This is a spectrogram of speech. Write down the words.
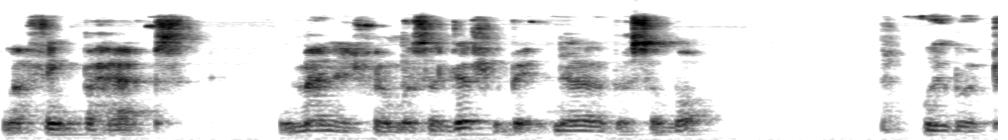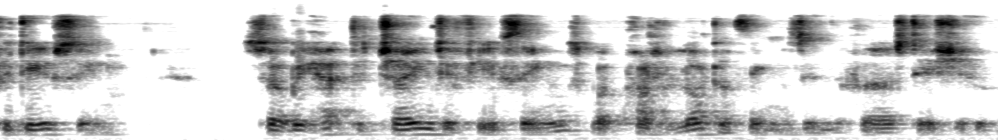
And I think perhaps the management was a little bit nervous of what we were producing. So we had to change a few things, well, quite a lot of things in the first issue.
